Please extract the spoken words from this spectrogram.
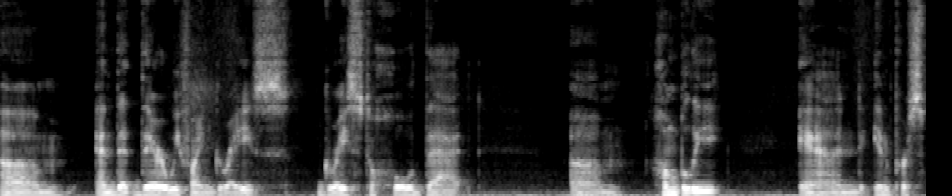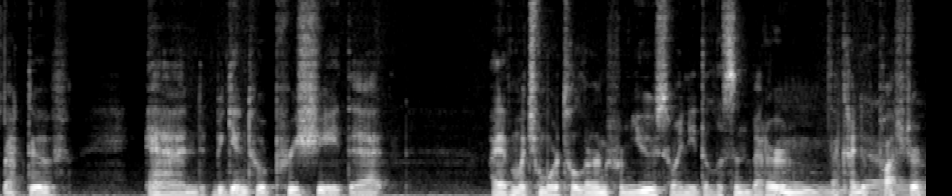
Um, and that there we find grace, grace to hold that um, humbly and in perspective and begin to appreciate that I have much more to learn from you, so I need to listen better. Mm, that kind yeah, of posture.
